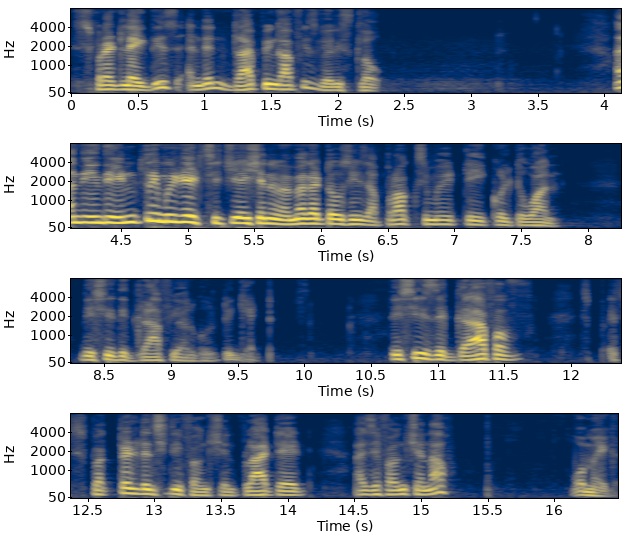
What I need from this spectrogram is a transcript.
spread like this and then dropping off is very slow and in the intermediate situation omega tau C is approximately equal to 1 this is the graph you are going to get. This is the graph of spectral density function plotted as a function of omega.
